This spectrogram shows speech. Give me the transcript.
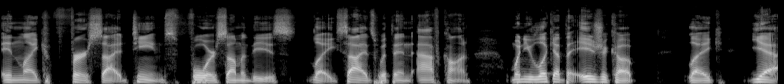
in like first side teams for some of these like sides within AFCON. When you look at the Asia Cup, like yeah,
